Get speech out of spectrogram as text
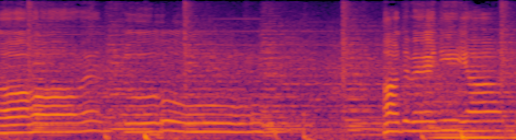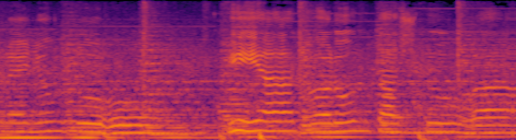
nomen adveniat regnum tuum, fiat voluntas tua,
